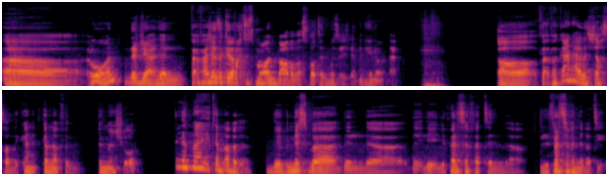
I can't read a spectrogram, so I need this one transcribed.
آه عموما نرجع لل فعشان كذا راح تسمعون بعض الأصوات المزعجة من هنا وهناك. آه فكان هذا الشخص اللي كان يتكلم في المنشور إنه ما يهتم ابدا بالنسبة لفلسفة الفلسفه النباتية.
